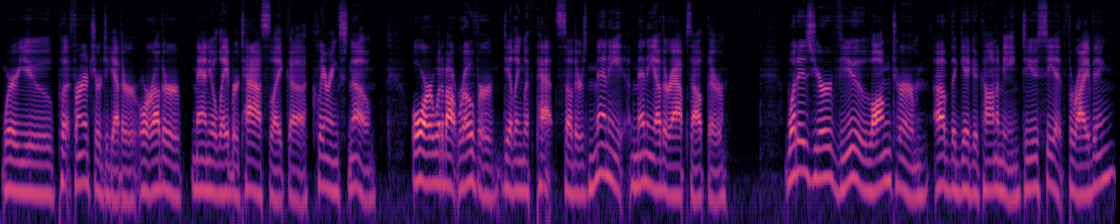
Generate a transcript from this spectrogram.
where you put furniture together, or other manual labor tasks like uh, clearing snow? Or what about Rover, dealing with pets? So there's many, many other apps out there. What is your view long term of the gig economy? Do you see it thriving?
